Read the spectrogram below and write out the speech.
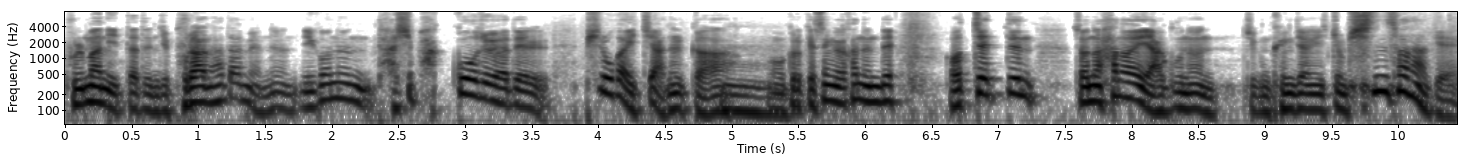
불만이 있다든지 불안하다면은 이거는 다시 바꿔줘야 될 필요가 있지 않을까 음. 어, 그렇게 생각하는데 어쨌든 저는 한화의 야구는 지금 굉장히 좀 신선하게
